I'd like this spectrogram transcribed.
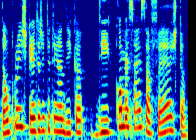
Então, para o esquenta, a gente tem a dica de começar essa festa,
